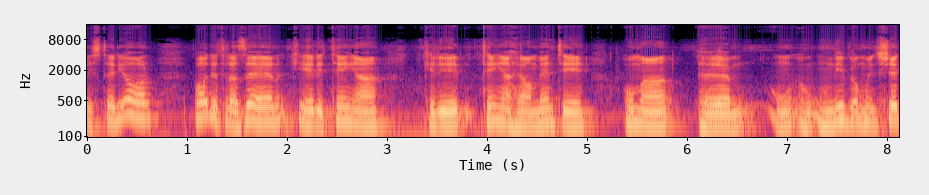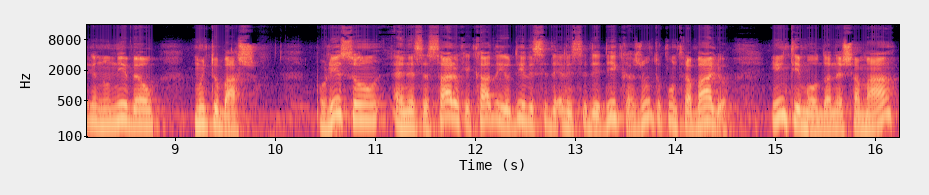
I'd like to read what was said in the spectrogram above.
exterior pode trazer que ele tenha que ele tenha realmente uma eh, um, um, nível chegue num nível muito baixo. Por isso é necessário que cada Yudi ele se, ele se dedica junto com o trabalho íntimo da Neshama,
